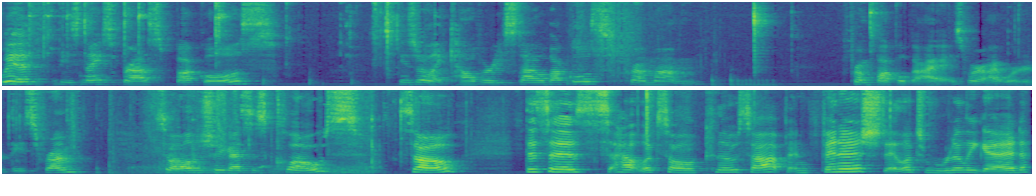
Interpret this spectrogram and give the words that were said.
with these nice brass buckles. These are like Calvary style buckles from um, from Buckle Guy is where I ordered these from. So I'll show you guys this close. So this is how it looks all close up and finished. It looks really good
